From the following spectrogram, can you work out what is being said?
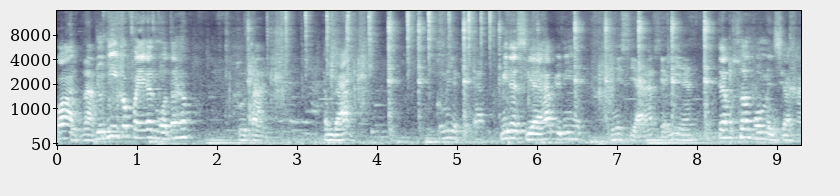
ก็สุดละอยู่นี่ก็ไปกันหมดนะครับสุดละธรรมดาก็ไม่อยากจะแอบมีแต่เสียครับอยู่นี่ครับนี่เสียนะเสียอีนะเจ้าส่วนผมเป็นเสียขา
